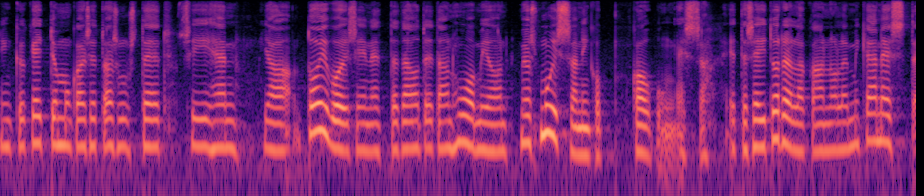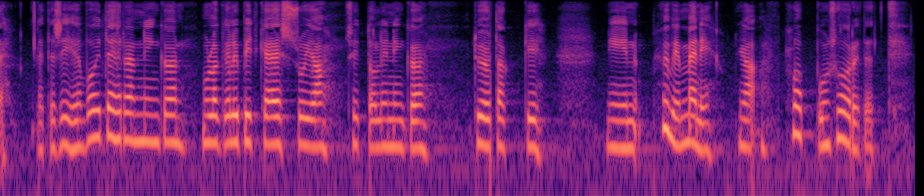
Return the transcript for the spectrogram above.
niin keittiön mukaiset asusteet siihen ja toivoisin, että tämä otetaan huomioon myös muissa niin kaupungeissa, että se ei todellakaan ole mikään este. Että siihen voi tehdä, niin kuin, mullakin oli pitkä essu ja sitten oli niin työtakki, niin hyvin meni ja loppuun suoritettiin.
